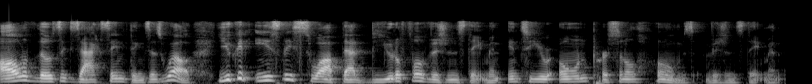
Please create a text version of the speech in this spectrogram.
all of those exact same things as well. You could easily swap that beautiful vision statement into your own personal home's vision statement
